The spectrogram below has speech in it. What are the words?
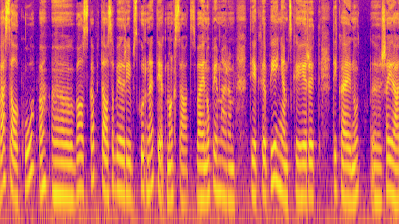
vesela kopa uh, valsts kapitāla sabiedrības, kur netiek maksātas, vai, nu, piemēram, tiek pieņemts, ka ir tikai nu, šajā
